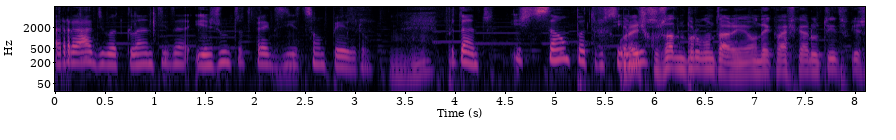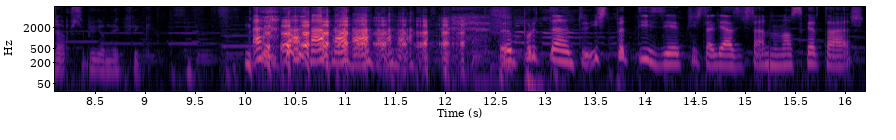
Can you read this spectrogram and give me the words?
a Rádio Atlântida e a Junta de Freguesia de São Pedro. Portanto, isto são Ora, é patrocínios. escusado de me perguntarem onde é que vai ficar o título, porque eu já percebi onde é que fica. Portanto, isto para te dizer que isto, aliás, está no nosso cartaz,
